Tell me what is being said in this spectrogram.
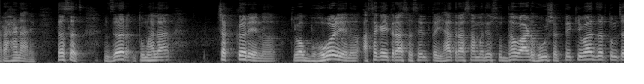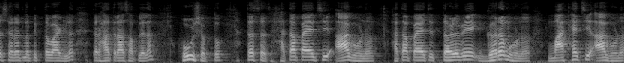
राहणार आहे. तसंच जर तुम्हाला चक्कर येणं किंवा भोवळ येणं असा काही त्रास असेल तर ह्या त्रासामध्ये सुद्धा वाढ होऊ शकते किंवा जर तुमच्या शरीरातलं पित्त वाढलं तर हा त्रास आपल्याला होऊ शकतो. तसंच हातापायाची आग होणं हातापायाचे तळवे गरम होणं माथ्याची आग होणं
